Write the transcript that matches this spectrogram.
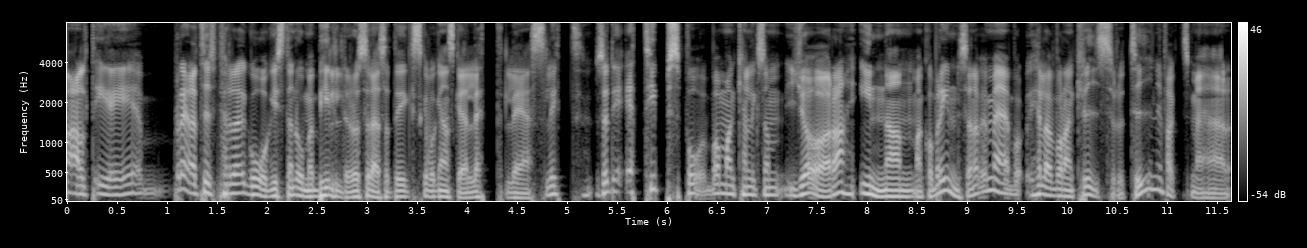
och allt är relativt pedagogiskt ändå med bilder och sådär, så att det ska vara ganska lättläsligt. Så det är ett tips på vad man kan liksom göra innan man kommer in. Sen har vi med hela vår krisrutin är faktiskt med här.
